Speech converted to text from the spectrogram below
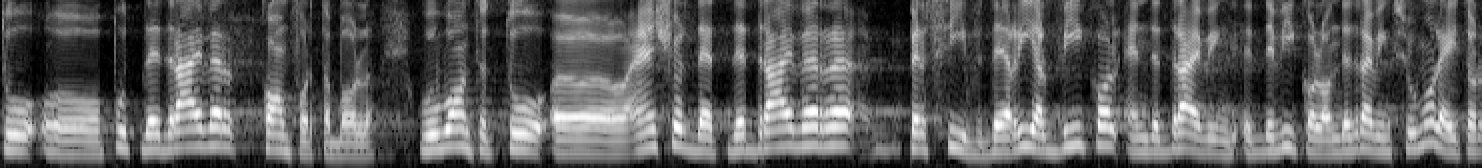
to uh, put the driver comfortable. We want to uh, ensure that the driver perceive the real vehicle and the, driving, the vehicle on the driving simulator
